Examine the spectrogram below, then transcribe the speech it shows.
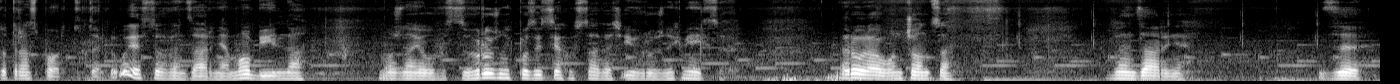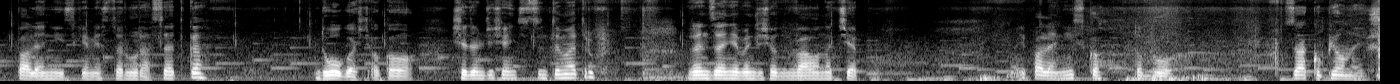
do transportu tego, bo jest to wędzarnia mobilna. Można ją w różnych pozycjach ustawiać i w różnych miejscach. Rura łącząca wędzarnię z paleniskiem jest to rura setka. Długość około 70 cm. Wędzenie będzie się odbywało na ciepło. No i palenisko to było zakupione już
